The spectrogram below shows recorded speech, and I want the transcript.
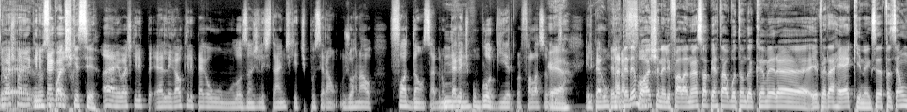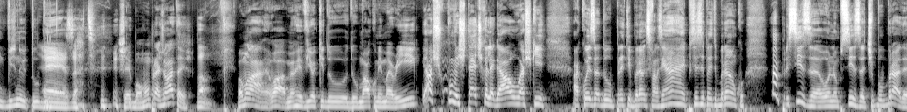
Eu acho é, maneiro que não ele se pega- pode esquecer. É, eu acho que ele é legal que ele pega um Los Angeles Times, que tipo será um jornal fodão, sabe? Não Uhum. pega tipo um blogueiro pra falar sobre isso. É. Ele pega um Ele cara até foda. debocha, né? Ele fala, não é só apertar o botão da câmera e apertar REC, né? Que você vai fazer um vídeo no YouTube. É, exato. Achei bom. Vamos pras notas? Vamos. Vamos lá. Ó, meu review aqui do, do Malcolm e Marie. Eu acho uma estética legal. Acho que a coisa do preto e branco, você fala assim, ah, precisa ser preto e branco. Ah, precisa ou não precisa? Tipo, brother,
